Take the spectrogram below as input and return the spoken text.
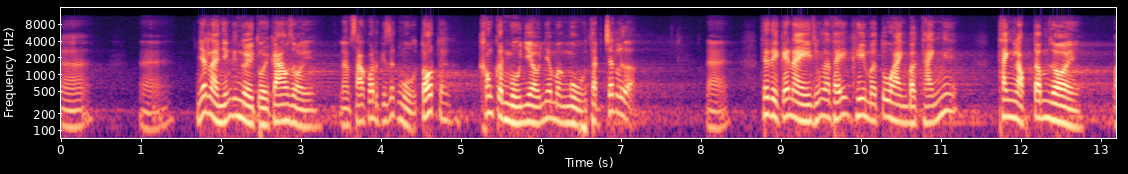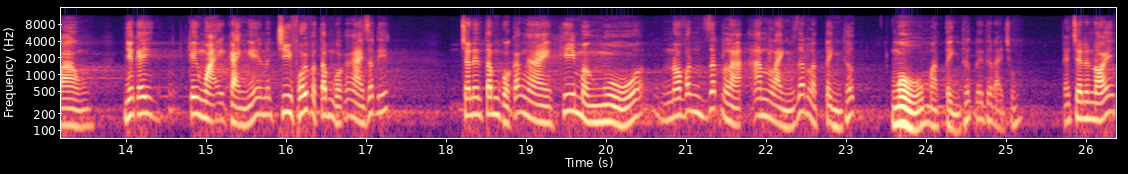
À, à, nhất là những cái người tuổi cao rồi làm sao có được cái giấc ngủ tốt thôi. Không cần ngủ nhiều nhưng mà ngủ thật chất lượng. Đấy. thế thì cái này chúng ta thấy khi mà tu hành bậc thánh ấy, thanh lọc tâm rồi vào những cái, cái ngoại cảnh ấy, nó chi phối vào tâm của các ngài rất ít. Cho nên tâm của các ngài khi mà ngủ nó vẫn rất là an lành rất là tỉnh thức. Ngủ mà tỉnh thức đấy thưa đại chúng. Thế cho nên nói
